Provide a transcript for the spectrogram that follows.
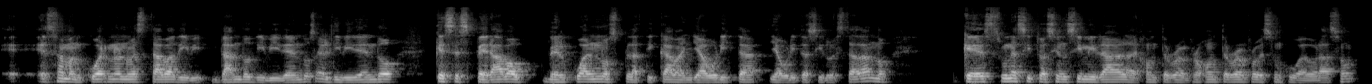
e, esa mancuerna no estaba dando dividendos, el dividendo que se esperaba del cual nos platicaban ya ahorita y ahorita sí lo está dando, que es una situación similar a la de Hunter Renfro. Hunter Renfro es un jugadorazo.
